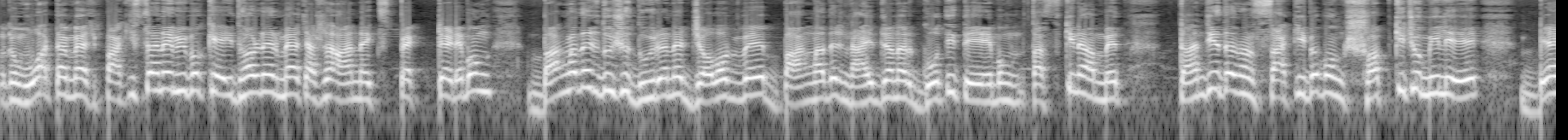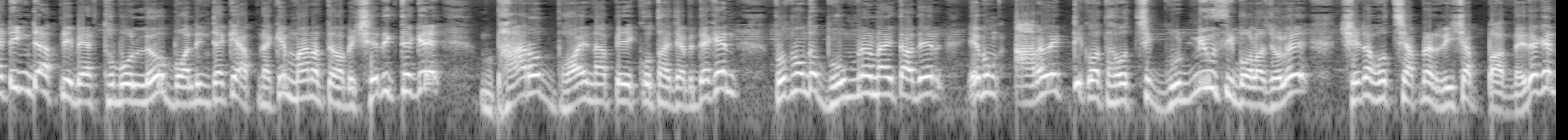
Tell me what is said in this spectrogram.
হোয়াট আ ম্যাচ পাকিস্তানের বিপক্ষে এই ধরনের ম্যাচ আসলে আনএক্সপেক্টেড এবং বাংলাদেশ দুইশো দুই রানের জবাবে বাংলাদেশ নাইট রানার গতিতে এবং তাসকিন আহমেদ তানজিদ হাসান সাকিব এবং সবকিছু মিলিয়ে ব্যাটিংটা আপনি ব্যর্থ বললেও বোলিংটাকে আপনাকে মানাতে হবে। সেদিক থেকে ভারত ভয় না পেয়ে কোথায় যাবে? দেখেন, প্রথমত বুমরা নাই তাদের এবং আরও একটি কথা হচ্ছে গুড নিউজই বলা চলে, সেটা হচ্ছে আপনার ঋষভ পান নাই। দেখেন,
